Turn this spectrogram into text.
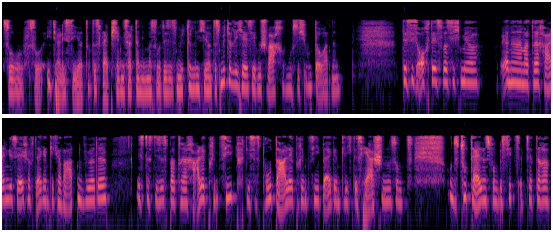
so, so idealisiert. Und das Weibchen ist halt dann immer so dieses Mütterliche. Und das Mütterliche ist eben schwach und muss sich unterordnen. Das ist auch das, was ich mir in einer matriarchalen Gesellschaft eigentlich erwarten würde, ist, dass dieses patriarchale Prinzip, dieses brutale Prinzip eigentlich des Herrschens und, und Zuteilens von Besitz etc.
